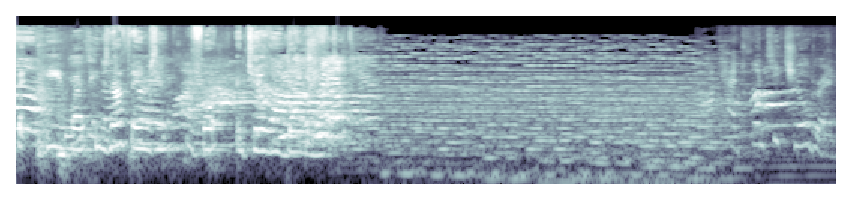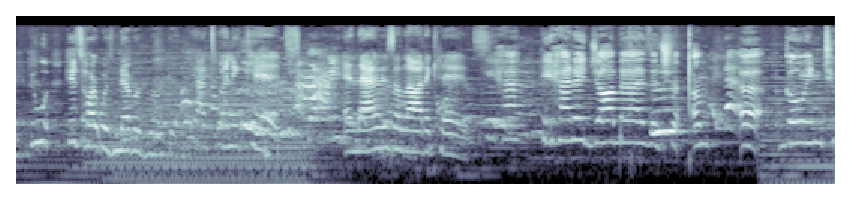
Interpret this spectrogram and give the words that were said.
fa- he was he was not famous before until he died. He had 20 children. He w- his heart was never broken. He had 20 kids, and that is a lot of kids. He had he had a job as a tr- um uh going to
